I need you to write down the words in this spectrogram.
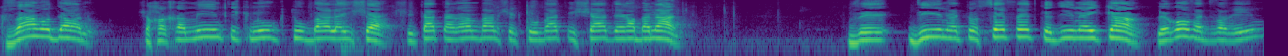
כבר הודענו שחכמים תקנו כתובה לאישה, שיטת הרמב"ם שכתובת אישה דה רבנן, ודין התוספת כדין העיקר. לרוב הדברים,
